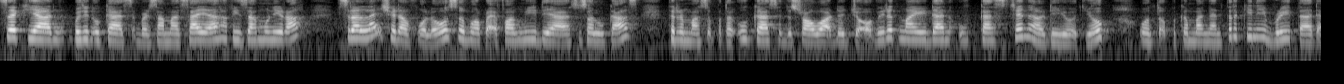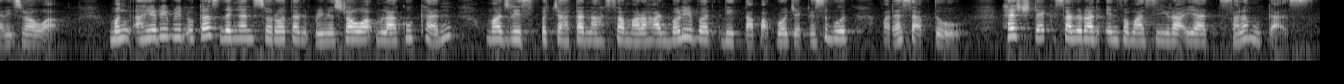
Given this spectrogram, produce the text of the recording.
Sekian Buletin UKAS bersama saya Hafizah Munirah. Sila like, share dan follow semua platform media sosial UKAS termasuk portal UKAS di Sarawak, The Job Mai dan UKAS Channel di YouTube untuk perkembangan terkini berita dari Sarawak mengakhiri Berin UKAS dengan sorotan Premier Sarawak melakukan Majlis Pecah Tanah Samarahan Bollywood di tapak projek tersebut pada Sabtu. Hashtag saluran informasi rakyat Salam UKAS.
